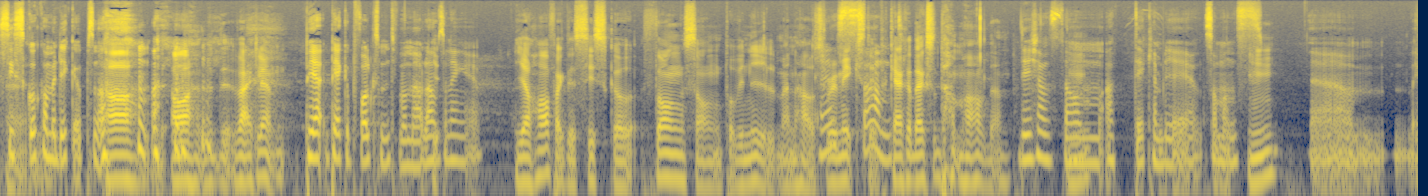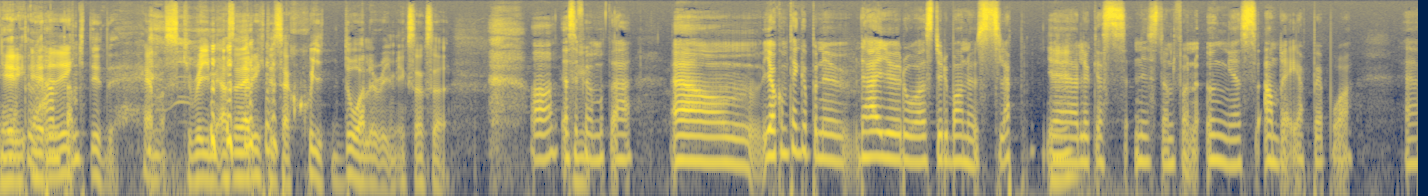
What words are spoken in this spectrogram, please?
Cisco kommer dyka upp snart. Ja, ja det, verkligen. Pe- peka på folk som inte var med och dansade längre. Jag har faktiskt Cisco Thong Song på vinyl med en house remix typ. Kanske dags att damma av den. Det känns som Mm. att det kan bli sommarens Mm. Ehm, vad En, heter det? riktigt hemsk remix, alltså en riktigt så här skitdålig remix också. Ja, jag ser Mm. fram emot det här. Ehm, jag kommer tänka på nu, det här är ju då Studio Barnhus släpp. Mm. Eh, Lukas Nyström från Unges andra EP på eh,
